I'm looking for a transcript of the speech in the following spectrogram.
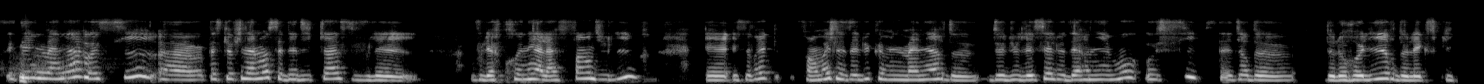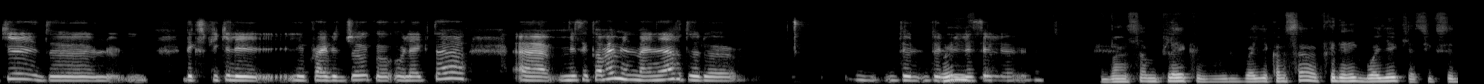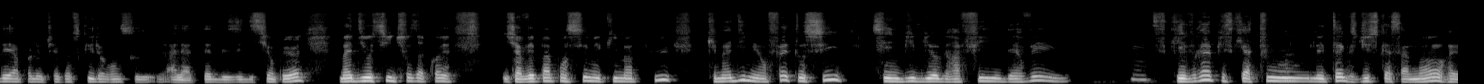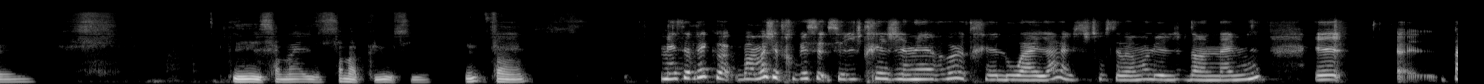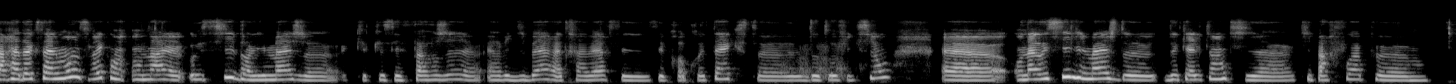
C'était une manière aussi, euh, parce que finalement, ces dédicaces, vous les, vous les reprenez à la fin du livre. Et, c'est vrai que enfin, moi, je les ai lus comme une manière de, de lui laisser le dernier mot aussi, c'est-à-dire de, de le relire, de l'expliquer, d'expliquer les, les, private jokes au, lecteur. Euh, mais c'est quand même une manière de, le, de, de lui laisser le, ben, ça me plaît que vous le voyez comme ça. Frédéric Boyer, qui a succédé à Paul Tchaikovsky Laurence à la tête des éditions PEL, m'a dit aussi une chose à quoi j'avais pas pensé, mais qui m'a plu, qui m'a dit, mais en fait aussi, c'est une bibliographie d'Hervé. Mm. Ce qui est vrai, puisqu'il y a tous les textes jusqu'à sa mort. Et, et ça m'a plu aussi. Enfin, mais c'est vrai que bon, moi, j'ai trouvé ce, livre très généreux, très loyal. Je trouve que c'est vraiment le livre d'un ami. Et paradoxalement, c'est vrai qu'on a aussi dans l'image euh, que, s'est forgé euh, Hervé Guibert à travers ses, propres textes d'autofiction, on a aussi l'image de, quelqu'un qui, qui parfois peut,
